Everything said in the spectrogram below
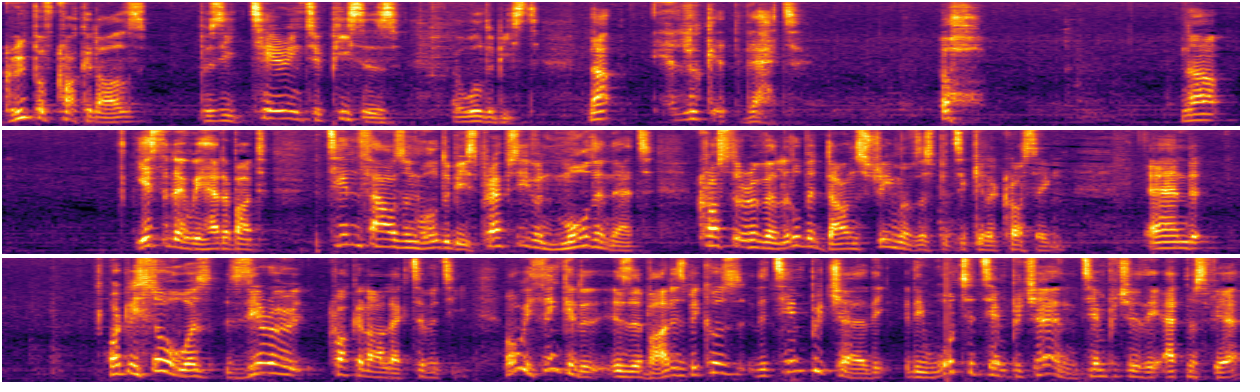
group of crocodiles busy tearing to pieces a wildebeest. Now, look at that. Oh. Now, yesterday we had about 10,000 wildebeest, perhaps even more than that, cross the river a little bit downstream of this particular crossing. And what we saw was zero crocodile activity. What we think it is about is because the temperature, the, the water temperature and the temperature of the atmosphere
